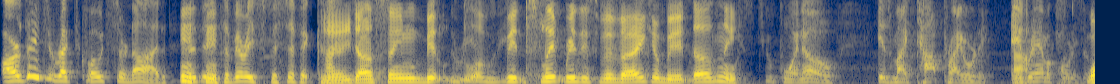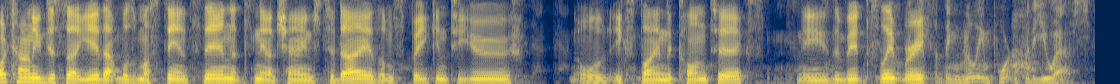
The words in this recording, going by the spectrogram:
are they direct quotes or not? it's a very specific kind. Yeah, he does seem a bit, a bit slippery, this Vivek, a bit, doesn't he? 2.0 is my top priority. Ah. Abraham Accords. Why can't he just say, yeah, that was my stance then, it's now changed today as I'm speaking to you? Or explain the context? He's a bit slippery. Something really important for the U.S.,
